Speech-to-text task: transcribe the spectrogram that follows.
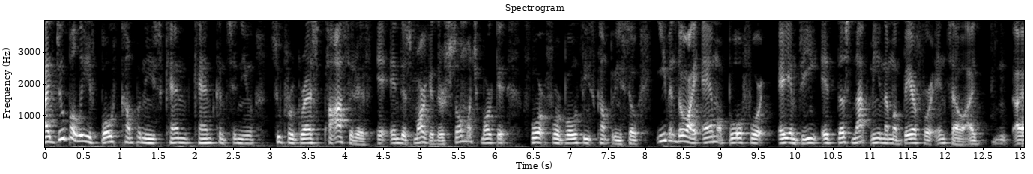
I do believe both companies can can continue to progress positive in, in, this market. There's so much market for for both these companies. So even though I am a bull for AMD, it does not mean I'm a bear for Intel. I, I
